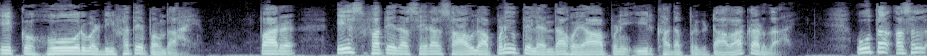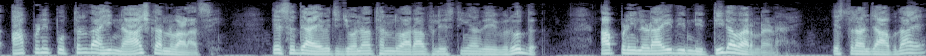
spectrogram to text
ਇੱਕ ਹੋਰ ਵੱਡੀ ਫਤਿਹ ਪਾਉਂਦਾ ਹੈ। ਪਰ ਇਸ ਫਤਿਹ ਦਾ ਸਿਰਾ ਸਾਊਲ ਆਪਣੇ ਉੱਤੇ ਲੈਂਦਾ ਹੋਇਆ ਆਪਣੀ ਈਰਖਾ ਦਾ ਪ੍ਰਗਟਾਵਾ ਕਰਦਾ ਹੈ। ਉਹ ਤਾਂ ਅਸਲ ਆਪਣੇ ਪੁੱਤਰ ਦਾ ਹੀ ਨਾਸ਼ ਕਰਨ ਵਾਲਾ ਸੀ। ਇਸ ਅਧਿਆਇ ਵਿੱਚ ਜੋਨਾਥਨ ਦੁਆਰਾ ਫਲਿਸਤੀਆਂ ਦੇ ਵਿਰੁੱਧ ਆਪਣੀ ਲੜਾਈ ਦੀ ਨੀਤੀ ਦਾ ਵਰਣਨ ਹੈ। ਇਸ ਤਰ੍ਹਾਂ ਜਾਪਦਾ ਹੈ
